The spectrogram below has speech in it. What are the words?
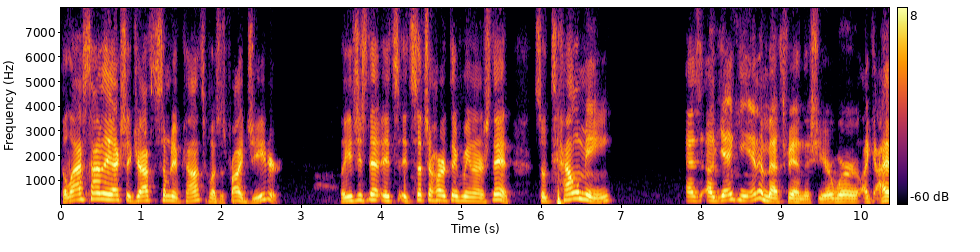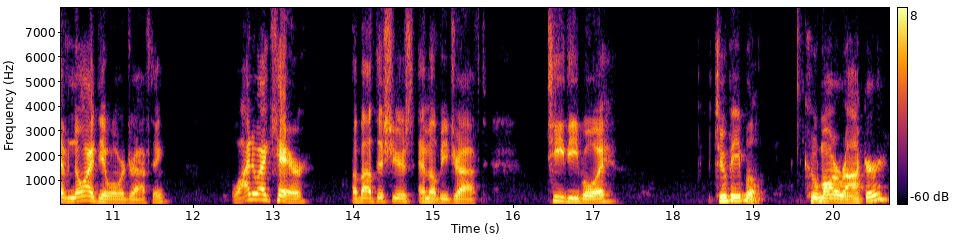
The last time they actually drafted somebody of consequence was probably Jeter. Like it's just it's it's such a hard thing for me to understand. So tell me, as a Yankee and a Mets fan this year, where like I have no idea when we're drafting, why do I care about this year's MLB draft? TV boy. Two people. Kumar Rocker,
